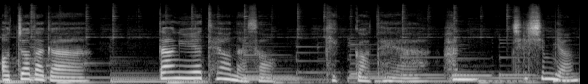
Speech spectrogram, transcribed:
어쩌다가 땅 위에 태어나서 기껏 해야 한 70년.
